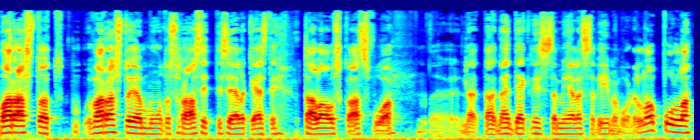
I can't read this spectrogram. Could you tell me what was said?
varastot, varastojen muutos rasitti selkeästi talouskasvua näin teknisessä mielessä viime vuoden lopulla,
